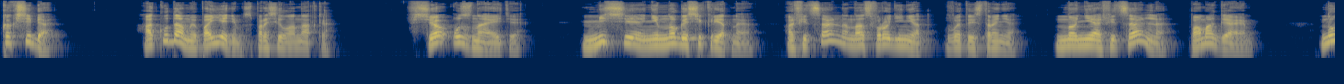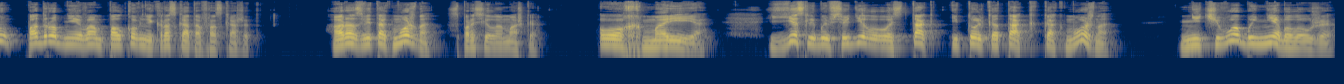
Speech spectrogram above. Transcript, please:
как себя. «А куда мы поедем?» – спросила Натка. «Все узнаете. Миссия немного секретная. Официально нас вроде нет в этой стране. Но неофициально помогаем. Ну, подробнее вам полковник Раскатов расскажет». «А разве так можно?» – спросила Машка. «Ох, Мария! Если бы все делалось так и только так, как можно, ничего бы не было уже.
